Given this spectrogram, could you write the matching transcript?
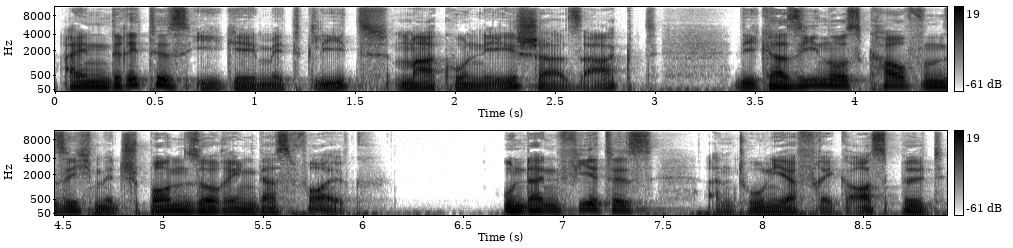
Ein drittes IG-Mitglied, Marco Nescher, sagt, die Casinos kaufen sich mit Sponsoring das Volk. Und ein viertes, Antonia Frick-Ospelt,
